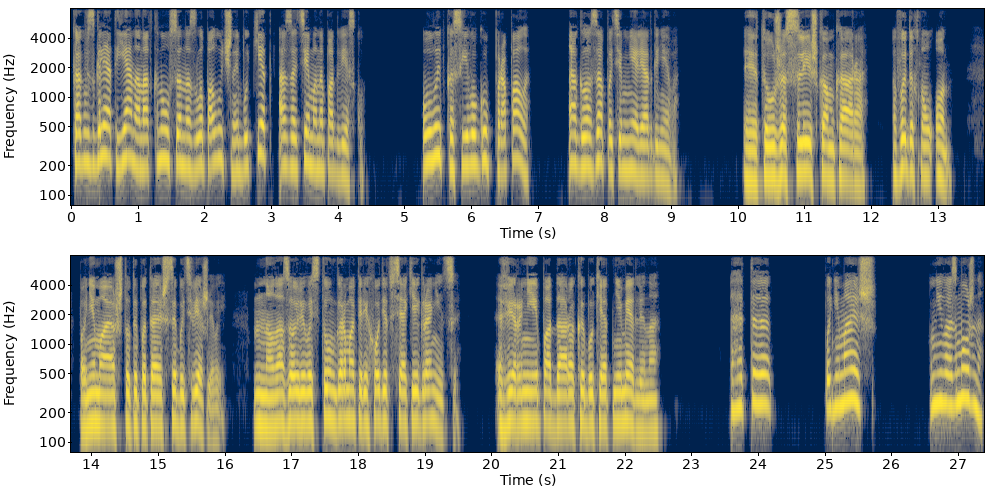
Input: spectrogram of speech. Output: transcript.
как взгляд Яна наткнулся на злополучный букет, а затем и на подвеску. Улыбка с его губ пропала, а глаза потемнели от гнева. «Это уже слишком, Кара», — выдохнул он. «Понимаю, что ты пытаешься быть вежливой, но назойливость Тунгарма переходит всякие границы. «Верни подарок и букет немедленно». «Это... понимаешь, невозможно»,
